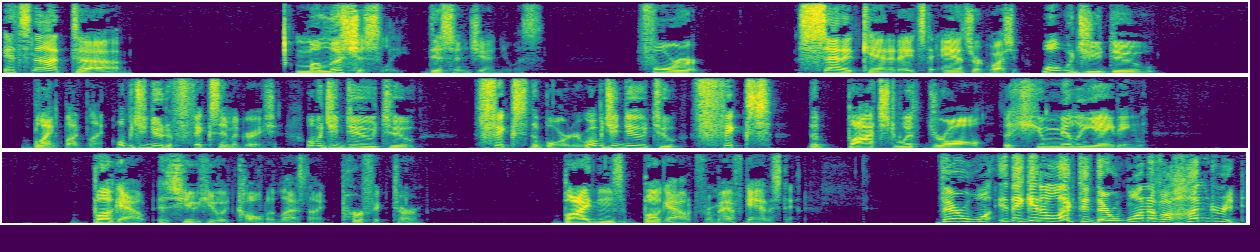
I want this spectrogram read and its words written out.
it's not uh, maliciously disingenuous for Senate candidates to answer a question. What would you do blank blank blank? What would you do to fix immigration? What would you do to fix the border? What would you do to fix the botched withdrawal, the humiliating bug out, as Hugh Hewitt called it last night? Perfect term. Biden's bug out from Afghanistan. They're one, they get elected. They're one of a hundred.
